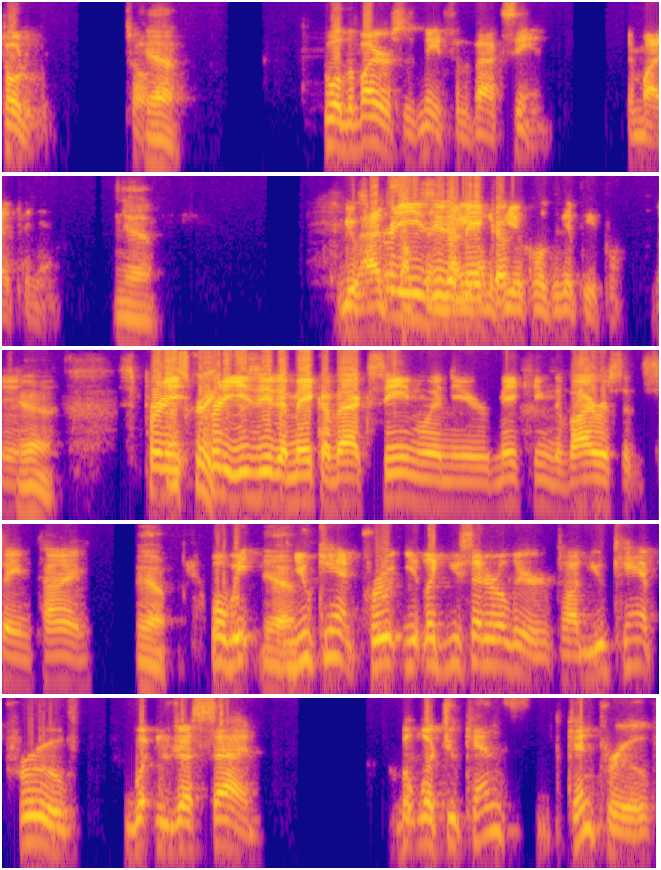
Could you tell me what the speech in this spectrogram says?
totally. totally. Yeah. Well, the virus is made for the vaccine, in my opinion. Yeah. You had pretty easy to now you had make a a- vehicle to get people. Yeah. It's pretty pretty easy to make a vaccine when you're making the virus at the same time. Yeah. Well, we Yeah. you can't prove like you said earlier, Todd. You can't prove what you just said, but what you can can prove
